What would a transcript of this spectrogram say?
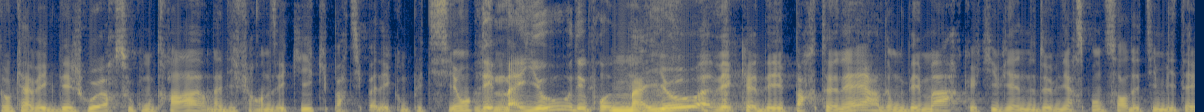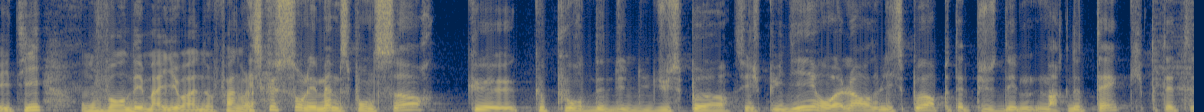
donc avec des joueurs sous contrat, on a différentes équipes qui participent à des compétitions. Des maillots, des produits Maillots avec des partenaires, donc des marques qui viennent devenir sponsors de Team Vitality. On vend des maillots à nos fans. Est-ce que ce sont les mêmes sponsors que, que, pour du, sport, si je puis dire, ou alors l'e-sport, peut-être plus des marques de tech, peut-être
